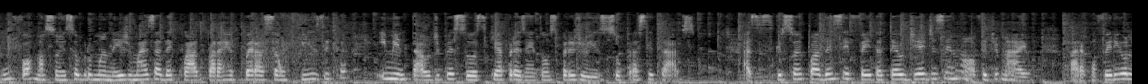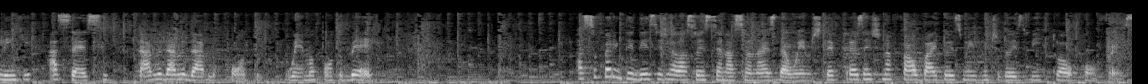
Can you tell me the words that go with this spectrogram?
informações sobre o manejo mais adequado para a recuperação física e mental de pessoas que apresentam os prejuízos supracitados. As inscrições podem ser feitas até o dia 19 de maio. Para conferir o link, acesse A Superintendência de Relações Internacionais da UEM esteve presente na FAUBAI 2022 Virtual Conference,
